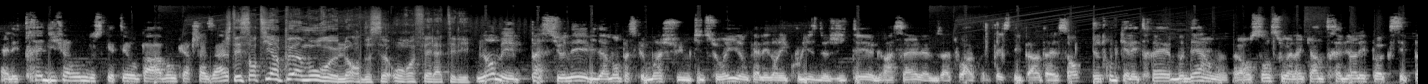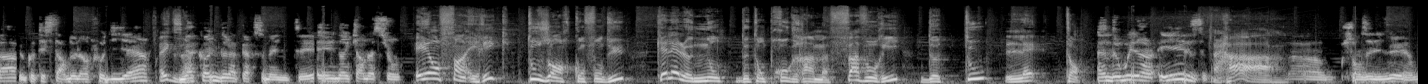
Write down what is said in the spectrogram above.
Elle est très différente de ce qu'était auparavant Claire Chazal. Je t'ai senti un peu amoureux lors de ce On refait la télé. Non, mais passionnée évidemment parce que moi je suis une petite souris, donc elle est dans les coulisses de JT grâce à elle, elle nous a tout raconté, c'était hyper intéressant. Je trouve qu'elle est très moderne, alors au sens où elle incarne très bien l'époque. C'est pas le côté star de l'info d'hier. Exact. Il y a quand même de la personnalité et une incarnation. Et enfin, Eric, tout genre confondu, quel est le nom de ton programme favori de tous les temps And the winner is. Ah Bah, Champs-Élysées. Hein.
